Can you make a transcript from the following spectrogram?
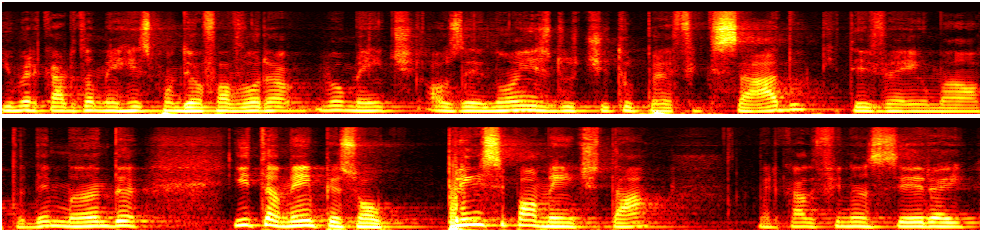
E o mercado também respondeu favoravelmente aos leilões do título pré-fixado, que teve aí uma alta demanda, e também, pessoal, principalmente, tá? mercado financeiro aí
